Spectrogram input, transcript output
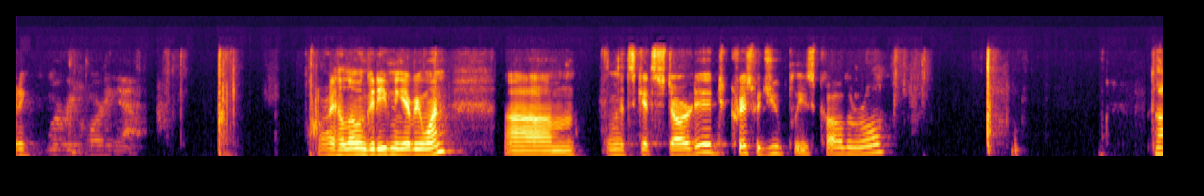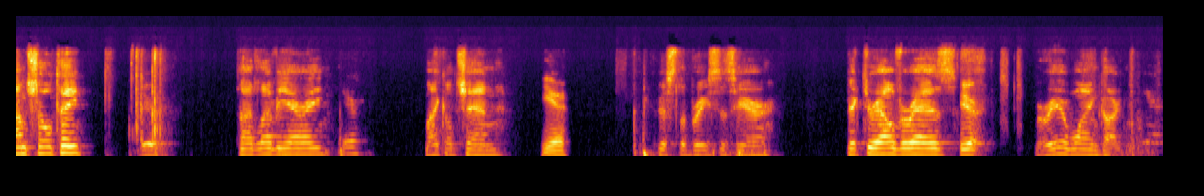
Ready? We're recording now. All right, hello and good evening, everyone. Um, let's get started. Chris, would you please call the roll? Tom Schulte. Here. Todd Levieri. Here. Michael Chen. Here. Chris Labrise is here. Victor Alvarez. Here. Maria Weingarten. Here.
